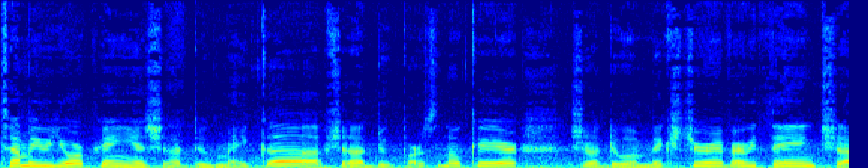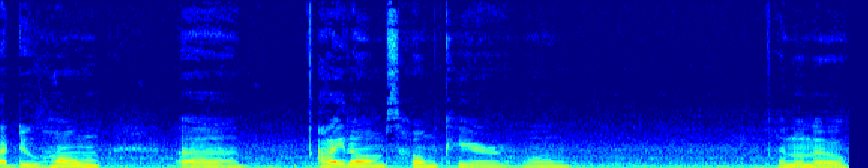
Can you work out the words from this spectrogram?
tell me your opinion. Should i do makeup? Should i do personal care? Should i do a mixture of everything? Should i do home uh items home care home? I don't know.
